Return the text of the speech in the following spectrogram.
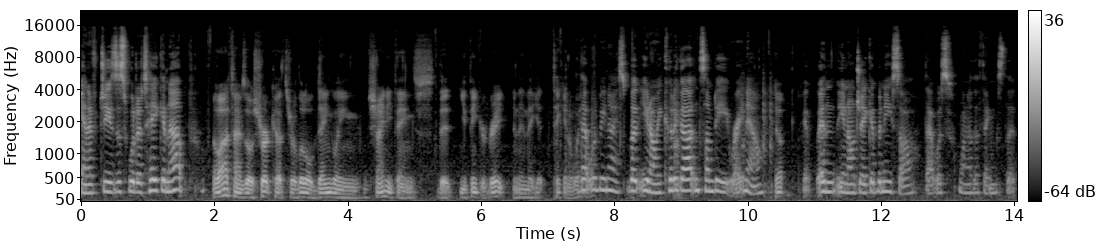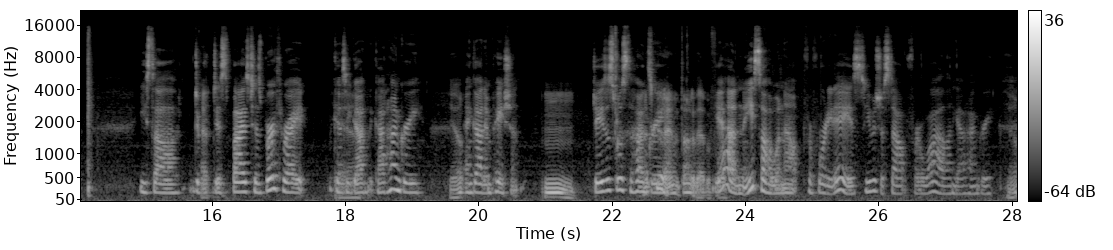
And if Jesus would have taken up, A lot of times those shortcuts are little dangling, shiny things that you think are great, and then they get taken away. that would be nice. But you know, he could have gotten some to eat right now. Yep. And you know, Jacob and Esau. That was one of the things that Esau de- That- despised his birthright because he got got hungry Yep. and got impatient. Mm. Jesus was the hungry. That's good. I haven't thought of that before. Yeah, and Esau went out for forty days. He was just out for a while and got hungry. Yeah.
